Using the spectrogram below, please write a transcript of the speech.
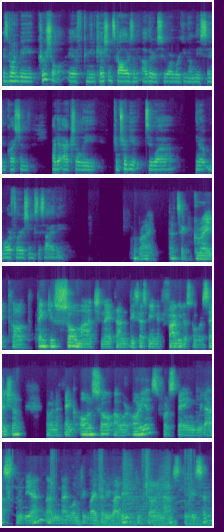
is going to be crucial if communication scholars and others who are working on these same questions are to actually contribute to a you know more flourishing society. All right. That's a great thought. Thank you so much, Nathan. This has been a fabulous conversation. I want to thank also our audience for staying with us through the end. And I want to invite everybody to join us to listen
